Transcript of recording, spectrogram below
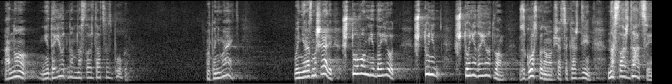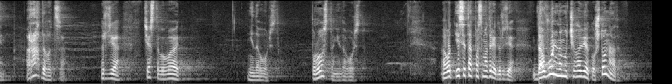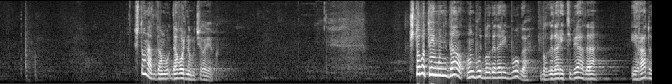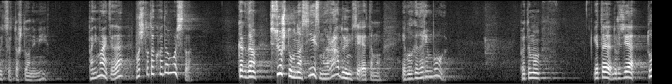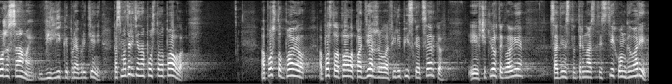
оно не дает нам наслаждаться с Богом. Вы понимаете? Вы не размышляли, что вам не дает, что не, что не дает вам с Господом общаться каждый день, наслаждаться им, радоваться. Друзья, часто бывает недовольство, просто недовольство. А вот если так посмотреть, друзья, довольному человеку что надо? Что надо довольному человеку? Что бы ты ему ни дал, он будет благодарить Бога, благодарить тебя, да, и радуется то, что он имеет. Понимаете, да? Вот что такое довольство. Когда все, что у нас есть, мы радуемся этому и благодарим Бога. Поэтому это, друзья, то же самое, великое приобретение. Посмотрите на апостола Павла. Апостол Павел, апостола Павла поддерживала филиппийская церковь, и в 4 главе с 11-13 стих он говорит,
